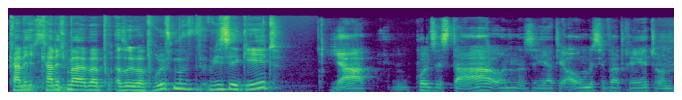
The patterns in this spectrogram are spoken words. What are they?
Kann ich, kann ich mal überpr also überprüfen, wie es ihr geht? Ja, Puls ist da und sie hat die Augen ein bisschen verdreht und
